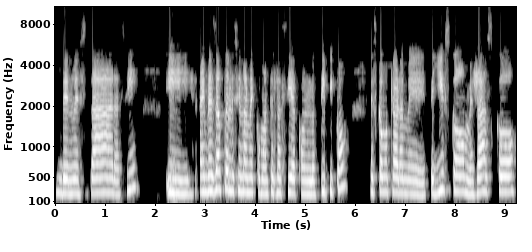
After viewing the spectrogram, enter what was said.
de no estar así y en vez de autolesionarme como antes lo hacía con lo típico, es como que ahora me pellizco, me rasco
